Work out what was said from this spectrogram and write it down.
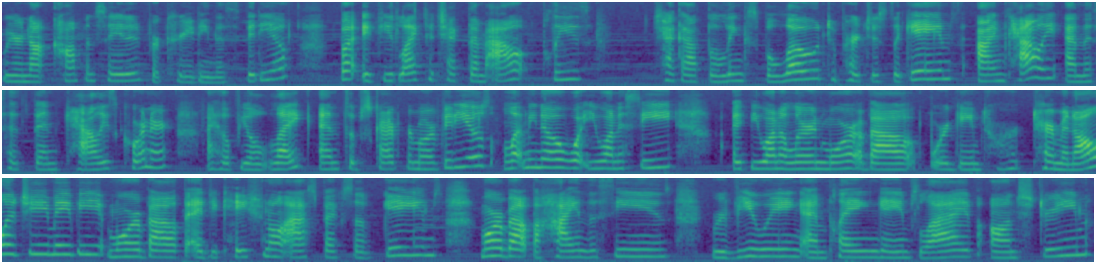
we are not compensated for creating this video, but if you'd like to check them out, please Check out the links below to purchase the games. I'm Callie and this has been Callie's Corner. I hope you'll like and subscribe for more videos. Let me know what you want to see. If you want to learn more about board game ter terminology maybe, more about the educational aspects of games, more about behind the scenes, reviewing and playing games live on stream,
